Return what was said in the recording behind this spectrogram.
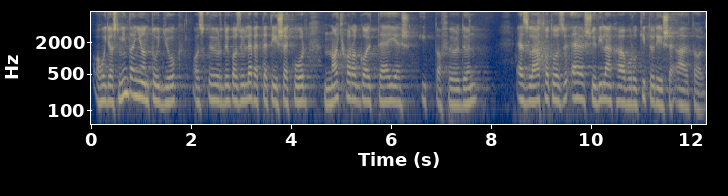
Ahogy azt mindannyian tudjuk, az ördög az ő levettetésekor nagy haraggal teljes itt a földön, ez látható az első világháború kitörése által.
